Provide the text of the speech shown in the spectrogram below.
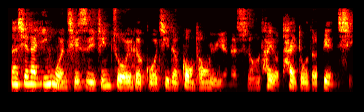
那现在英文其实已经作为一个国际的共通语言的时候，它有太多的变形。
